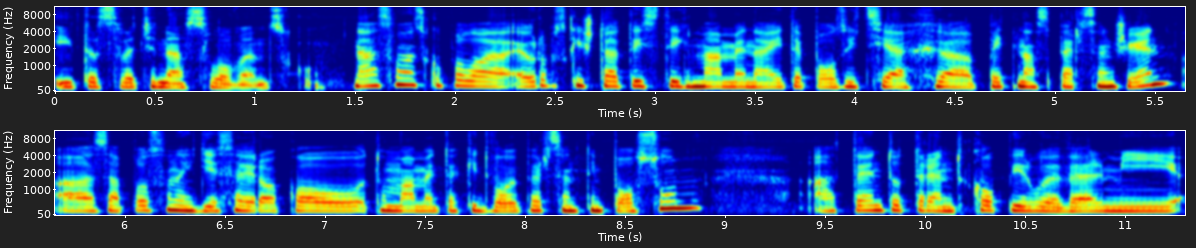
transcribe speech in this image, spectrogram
IT svete na Slovensku? Na Slovensku podľa európskych štatistík máme na IT pozíciách 15% žien a za posledných 10 rokov tu máme taký dvojpercentný posun. A tento trend kopíruje veľmi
